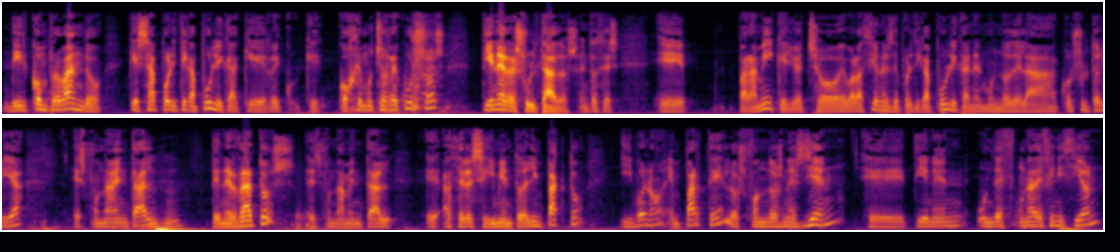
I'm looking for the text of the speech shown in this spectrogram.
de ir comprobando que esa política pública que, coge muchos recursos tiene resultados. Entonces, eh, para mí, que yo he hecho evaluaciones de política pública en el mundo de la consultoría, es fundamental tener datos, es fundamental eh, hacer el seguimiento del impacto y bueno, en parte los fondos NextGen eh, tienen una definición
